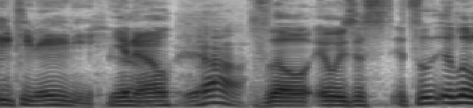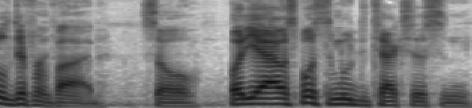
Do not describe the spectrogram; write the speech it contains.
1880. You know. Yeah. So it was just it's a, a little different vibe. So, but yeah, I was supposed to move to Texas and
